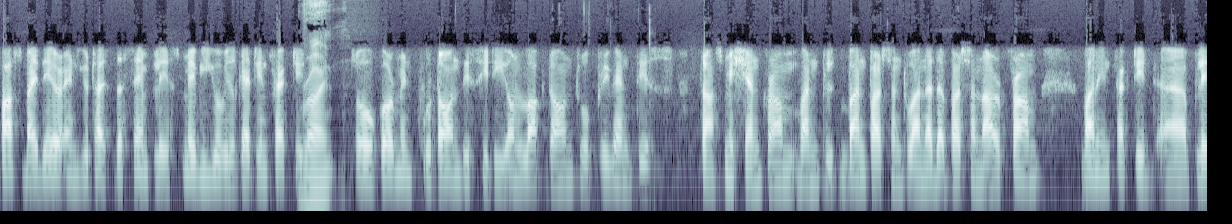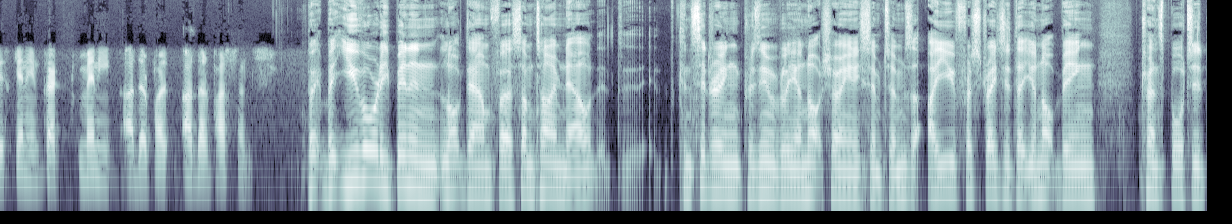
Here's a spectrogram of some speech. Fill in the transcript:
pass by there and you touch the same place. Maybe you will get infected. Right. So government put on the city on lockdown to prevent this transmission from one one person to another person, or from one infected uh, place can infect many other per- other persons. But but you've already been in lockdown for some time now. Considering presumably you're not showing any symptoms, are you frustrated that you're not being transported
